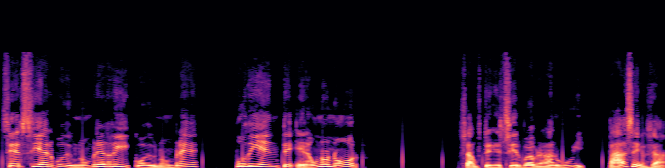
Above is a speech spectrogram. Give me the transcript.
ser siervo de un hombre rico, de un hombre pudiente, era un honor. O sea, usted es siervo de Abraham, uy, pase, o sea,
